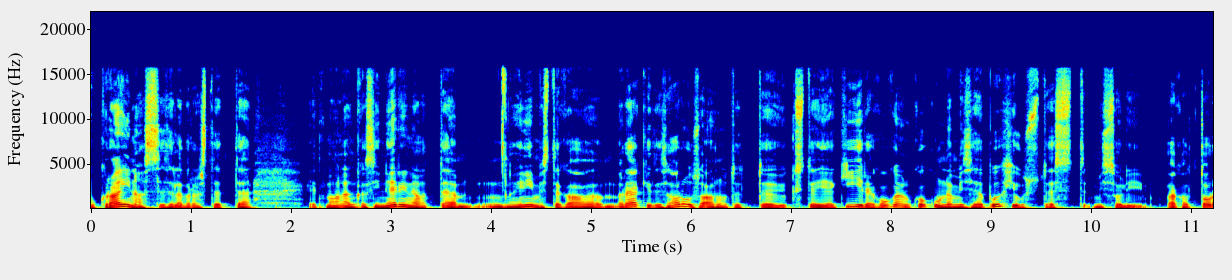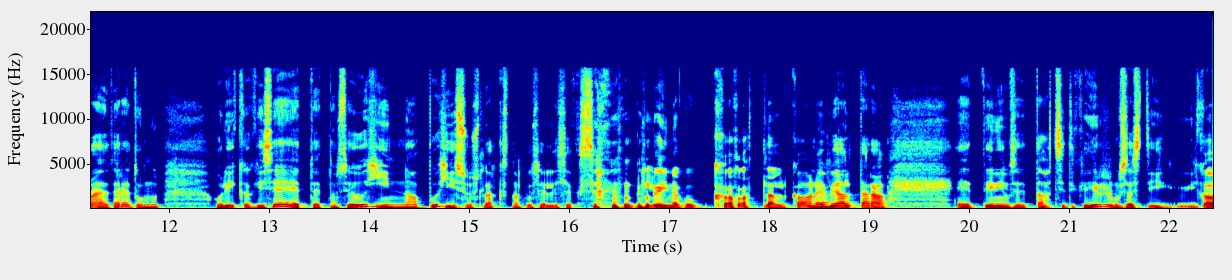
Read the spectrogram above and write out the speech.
Ukrainasse, sellepärast et et ma olen ka siin erinevate mm, inimestega rääkides aru saanud, et üks teie kiire koge-, kogunemise põhjustest, mis oli väga tore ja teretulnud, oli ikkagi see, et, et noh, see õhinapõhisus läks nagu selliseks lõi nagu katlal kaane pealt ära. Et inimesed tahtsid ikka hirmsasti iga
